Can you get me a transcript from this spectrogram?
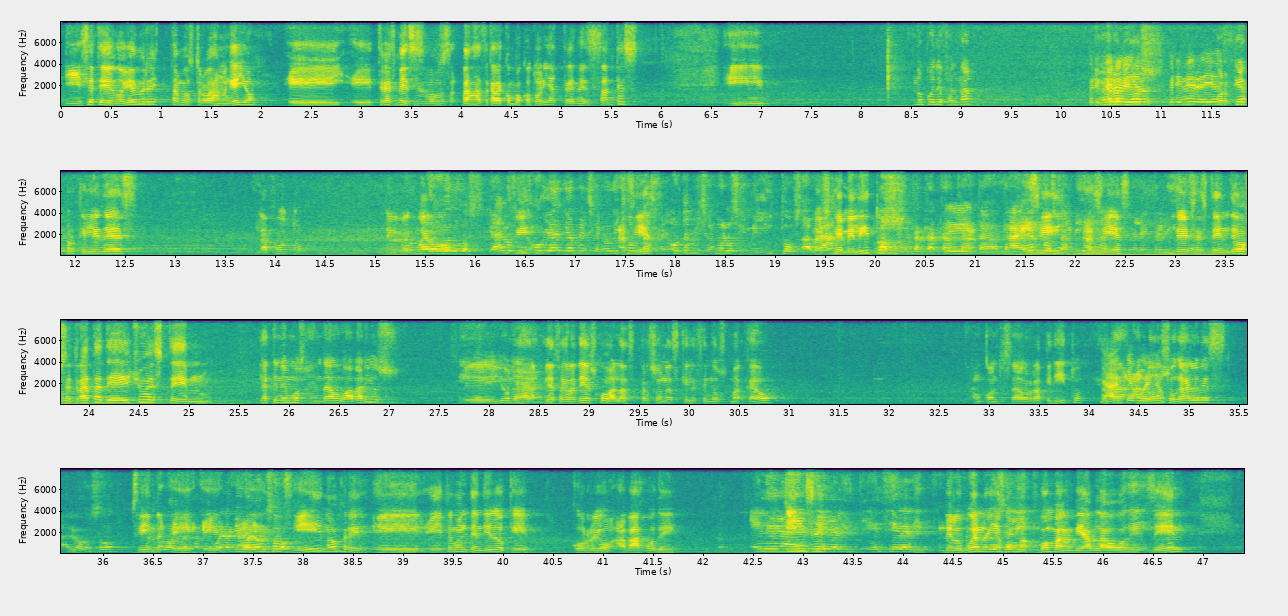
17 de noviembre, estamos trabajando en ello. Eh, eh, tres meses vamos, a sacar la convocatoria, tres meses antes. Y no puede faltar. Primero, Dios, Primero Dios. ¿Por qué? Porque le des la foto con todos, ya lo dijo, ya, ya mencionó, dijo, ahorita, mencionó a los gemelitos, Abraham. Los gemelitos. Vamos a traerlos también así es. la entrevista. Este, se trata, de hecho, este, ya tenemos agendado a varios. Eh, yo les agradezco a las personas que les hemos marcado. Han contestado rapidito. Ah, qué bueno. Alonso Gálvez. Alonso. Sí, eh, eh, buen amigo Alonso. Sí, no, hombre, tengo entendido que corrió abajo de él era, 15. Él, era elite, De lo bueno, ya Bomba, había hablado de, él.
